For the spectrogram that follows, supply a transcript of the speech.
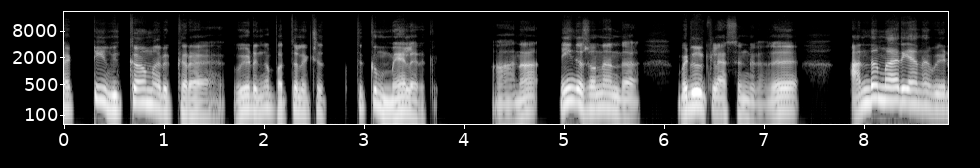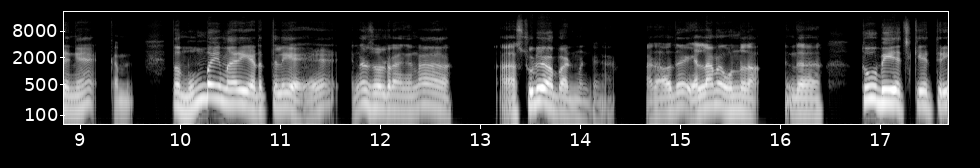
கட்டி விற்காம இருக்கிற வீடுங்க பத்து லட்சத்துக்கு மேலே இருக்குது ஆனால் நீங்கள் சொன்ன அந்த மிடில் கிளாஸுங்கிறது அந்த மாதிரியான வீடுங்க கம்மி. இப்போ மும்பை மாதிரி இடத்துலையே என்ன சொல்கிறாங்கன்னா ஸ்டுடியோ அப்பார்ட்மெண்ட்டுங்க அதாவது எல்லாமே ஒன்று தான். இந்த டூ பிஹெச்கே த்ரீ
